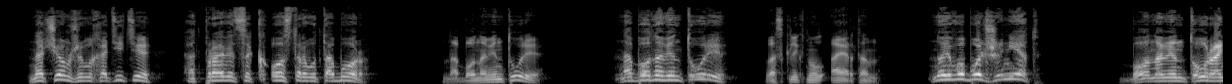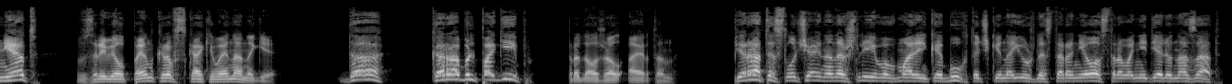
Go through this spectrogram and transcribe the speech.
— «на чем же вы хотите отправиться к острову Тобор?» «На Бонавентуре». «На Бонавентуре?» — воскликнул Айртон. «Но его больше нет!» «Бонавентура нет?» — взревел Пенкроф, вскакивая на ноги. «Да, корабль погиб», — продолжал Айртон. «Пираты случайно нашли его в маленькой бухточке на южной стороне острова неделю назад.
